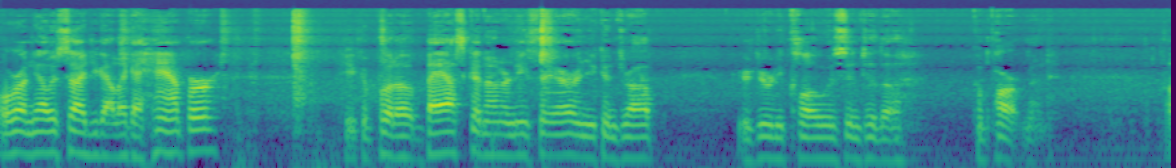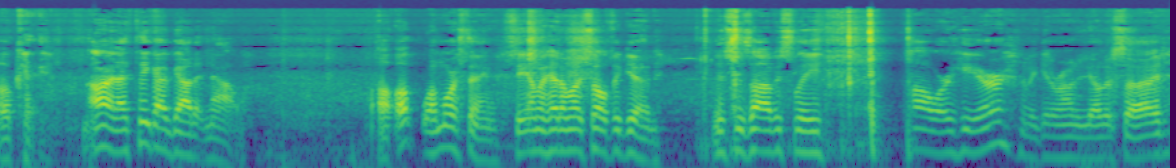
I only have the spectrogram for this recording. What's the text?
over on the other side. You got like a hamper. You can put a basket underneath there, and you can drop your dirty clothes into the compartment. Okay. All right, I think I've got it now. Uh, oh, one more thing. See, I'm ahead of myself again. This is obviously power here. Let me get around to the other side.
